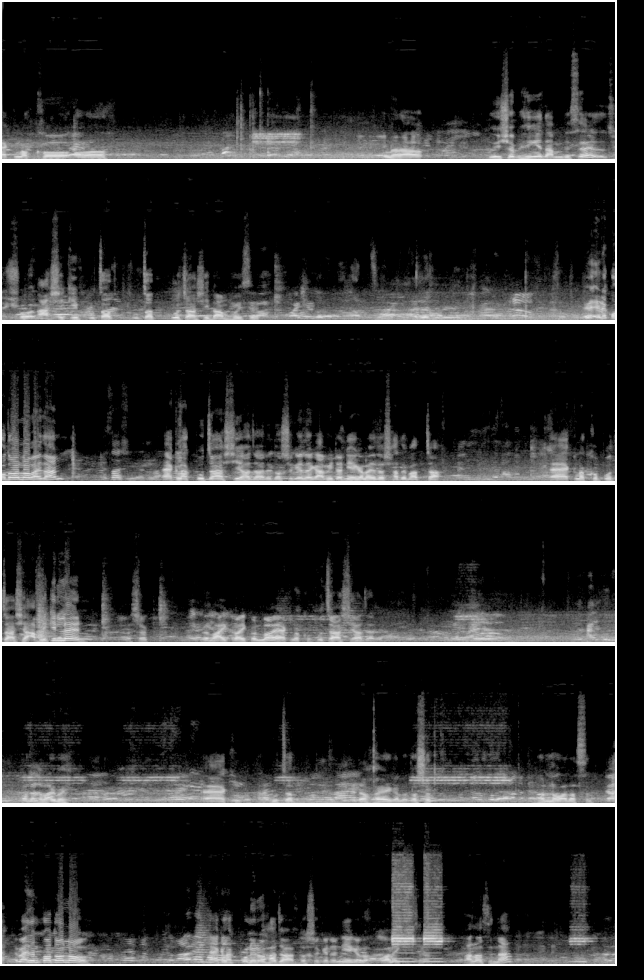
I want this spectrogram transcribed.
এক লক্ষ ওনারা দুইশো ভেঙে দাম দিছে। আশি কি পঁচা পঁচা পঁচাশি দাম হয়েছে এটা কত হলো ভাই ভাইজান এক লাখ পঁচাশি হাজার। দর্শক এই যে গাভিটা নিয়ে গেল এদের সাথে বাচ্চা। এক লক্ষ পঁচাশি। আপনি কিনলেন? দর্শক ভাই ক্রয় করল এক লক্ষ পঁচাশি হাজারে। ভাই এক পঁচাত এটা হয়ে গেল। দর্শক, ধন্যবাদ আসছেন ভাইজান, কত হলো? এক লাখ পনেরো হাজার। দর্শক, এটা নিয়ে গেল। ভালো আছেন না?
